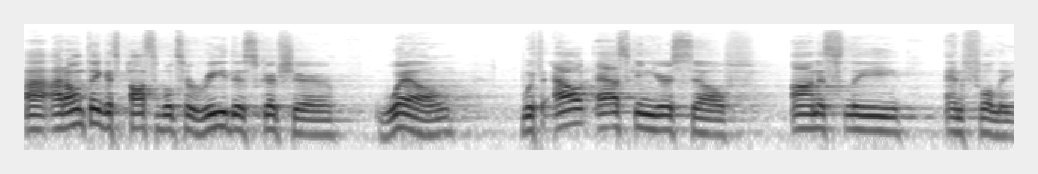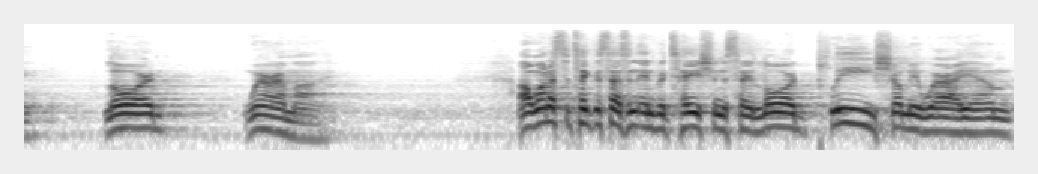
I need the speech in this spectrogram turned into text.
I don't think it's possible to read this scripture well without asking yourself honestly and fully, Lord, where am I? I want us to take this as an invitation to say, Lord, please show me where I am,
